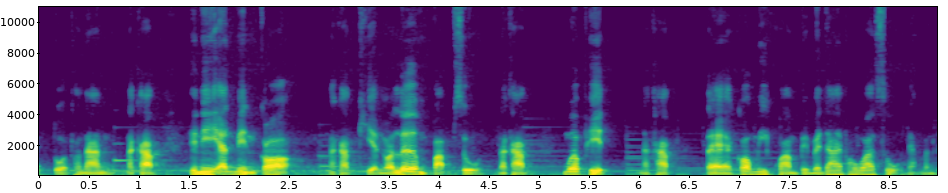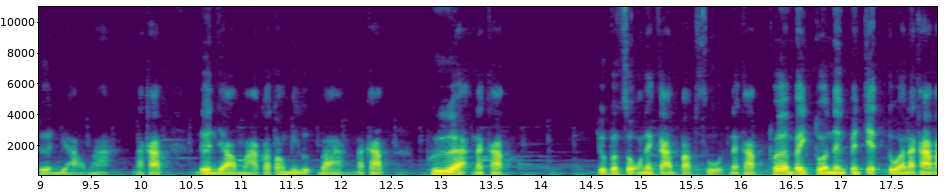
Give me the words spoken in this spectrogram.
6 ตัวเท่านั้นนะครับ ทีนี้แอดมินก็นะครับเขียนว่าเริ่มปรับสูตรนะครับ เมื่อผิดนะครับ แต่ก็มีความเป็นไปได้เพราะว่าสูตรเนี่ยมันเดินยาวมานะครับ เดินยาวมาก็ต้องมีหลุดบ้างนะครับ เพื่อนะครับ จุดประสงค์ในการปรับสูตรนะครับ เพิ่มไปอีกตัวหนึ่งเป็น 7 ตัวนะครับ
